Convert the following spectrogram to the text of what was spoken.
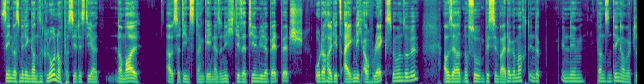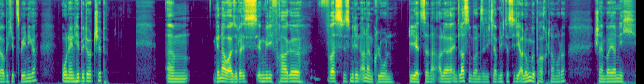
sehen, was mit den ganzen Klonen noch passiert ist, die ja normal außer Dienst dann gehen. Also nicht desertieren wie der Bad Batch oder halt jetzt eigentlich auch Rex, wenn man so will. Aber er hat noch so ein bisschen weitergemacht in, der, in dem ganzen Ding, aber glaube ich jetzt weniger. Ohne Inhibitor-Chip. Ähm, genau, also da ist irgendwie die Frage, was ist mit den anderen Klonen, die jetzt dann alle entlassen worden sind. Ich glaube nicht, dass sie die alle umgebracht haben, oder? Scheinbar ja nicht.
